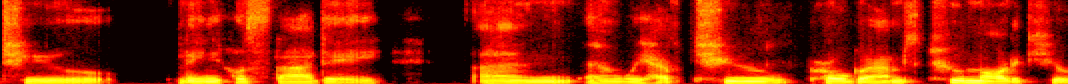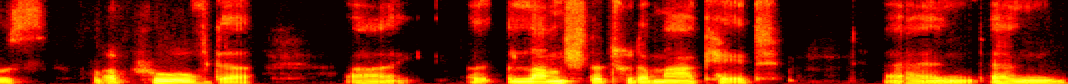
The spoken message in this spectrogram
to clinical study, and, and we have two programs, two molecules approved, uh, launched to the market. And, and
